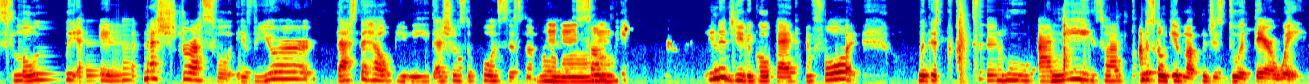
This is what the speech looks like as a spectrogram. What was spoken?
slowly and that's stressful if you're that's the help you need that's your support system mm-hmm. some people energy to go back and forth with this person who i need so i'm, I'm just going to give up and just do it their way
